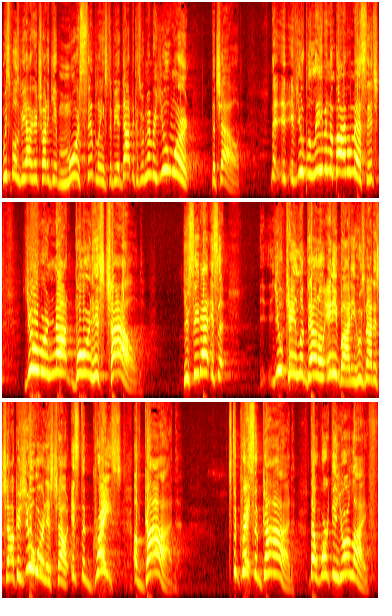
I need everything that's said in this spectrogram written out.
We're supposed to be out here trying to get more siblings to be adopted because remember, you weren't the child. If you believe in the Bible message, you were not born his child. You see that? It's a you can't look down on anybody who's not his child because you weren't his child. It's the grace of God. It's the grace of God that worked in your life,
